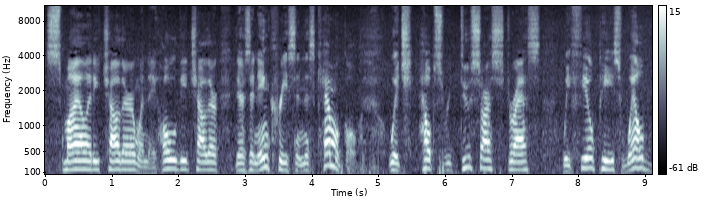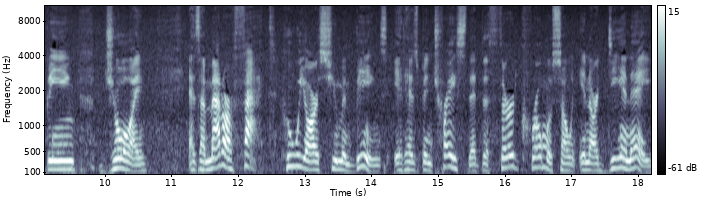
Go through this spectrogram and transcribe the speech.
smile at each other when they hold each other there's an increase in this chemical which helps reduce our stress. We feel peace well-being joy. As a matter of fact who we are as human beings, it has been traced that the third chromosome in our DNA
